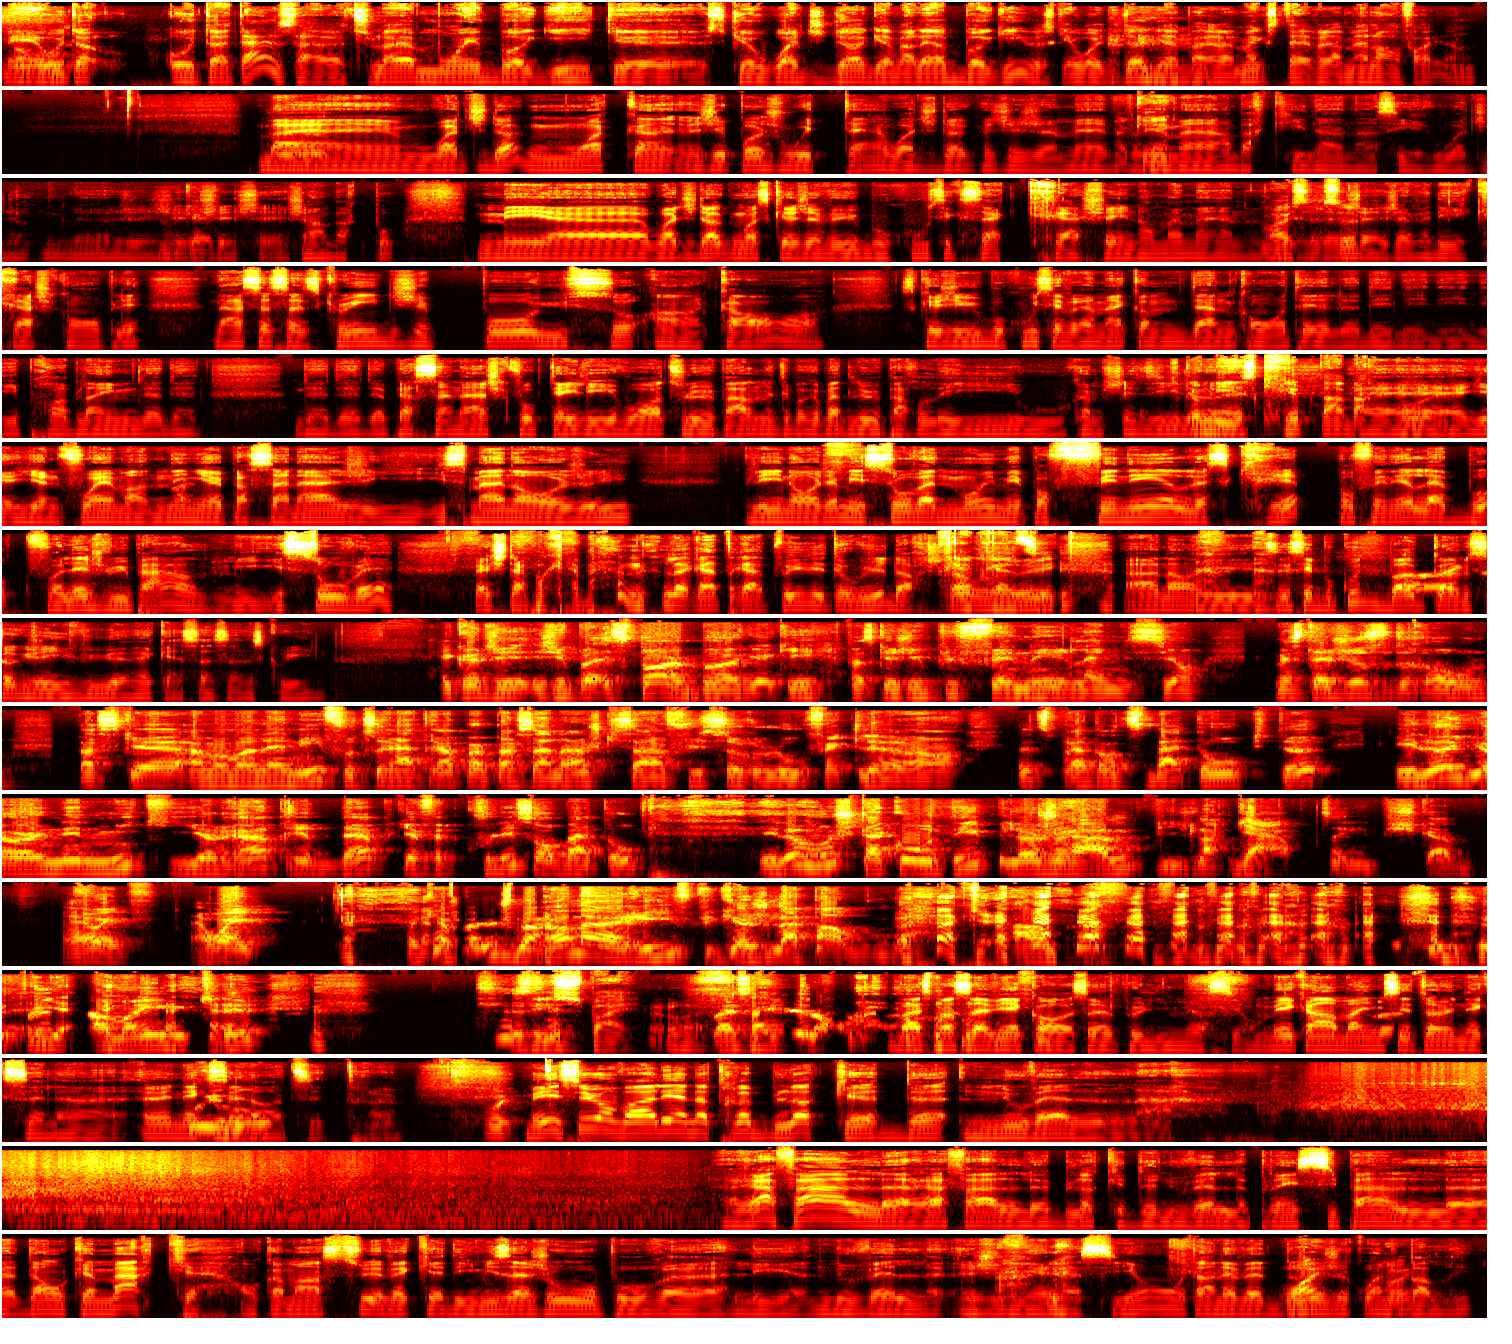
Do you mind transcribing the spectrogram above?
Mais au, to- au total, ça a-tu l'air moins buggy que ce que Watch Dog avait l'air buggy? Parce que Watch Dog, apparemment, que c'était vraiment l'enfer. hein. Ben, Watch Dog, moi, quand j'ai pas joué de temps à Watch Dog, j'ai jamais vraiment embarqué dans, dans la série Watch Dog. là. J'ai- j'ai- Ok. j'ai- j'ai- J'embarque pas. Mais euh, Watch Dog, moi, ce que j'avais eu beaucoup, c'est que ça crachait énormément. Ouais, c'est ça. J'avais des crashs complets. Dans Assassin's Creed, j'ai pas eu ça encore. Ce que j'ai eu beaucoup, c'est vraiment comme Dan comptait, là, des, des, des, problèmes de, de, de, de personnages qu'il faut que tu ailles les voir, tu leur parles, mais tu pas capable de leur parler. Ou comme je te dis. Comme les scripts en euh, Il y, a une fois, à un moment donné, il y a un personnage, il, se met à nager. Puis là, il nageait, mais il se sauvait de moi. Mais pour finir le script, pour finir la boucle, il fallait que je lui parle. Mais il se sauvait. Fait que j'étais pas capable de le rattraper. J'étais obligé de recharger. Ah non, c'est beaucoup de bugs comme ça que j'ai vu avec Assassin's Creed. Écoute, j'ai pas, c'est pas un bug, ok? Parce que j'ai pu finir la mission. Mais c'était juste drôle. Parce que à un moment donné, il faut que tu rattrapes un personnage qui s'enfuit sur l'eau. Fait que là, là, tu prends ton petit bateau puis tout. Et là, il y a un ennemi qui est rentré dedans puis qui a fait couler son bateau. Et là, moi, je suis à côté, puis là, je rame, puis je la regarde, tu sais, puis je suis comme, ah ouais, ah ouais. Fait qu'il a fallu que je me rende à la rive, puis que je l'attende. quand même que c'est super. Ben, ça a été long. ben, je pense que ça vient casser un peu l'immersion. Mais quand même, c'est un excellent, un excellent titre. Oui. Messieurs, on va aller à notre bloc de nouvelles. Rafale, Rafale, le bloc de nouvelles principales. Donc, Marc, on commence-tu avec des mises à jour pour euh, les nouvelles générations? T'en avais deux, je crois, nous parler.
